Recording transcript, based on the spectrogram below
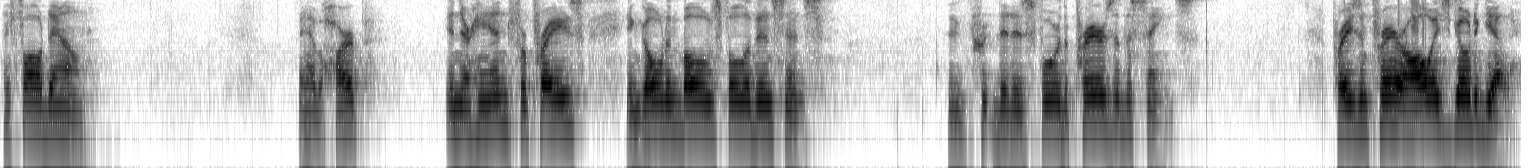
They fall down. They have a harp in their hand for praise and golden bowls full of incense that is for the prayers of the saints. Praise and prayer always go together.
